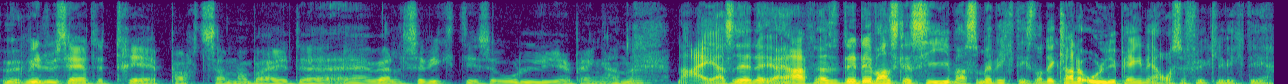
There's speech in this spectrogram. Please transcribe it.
Vil du si at et trepartssamarbeid er vel så viktig som oljepengene? Nei, altså det, altså det, det, er vanskelig å si hva som er viktigst. og det er klart Oljepengene er også fryktelig viktige.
